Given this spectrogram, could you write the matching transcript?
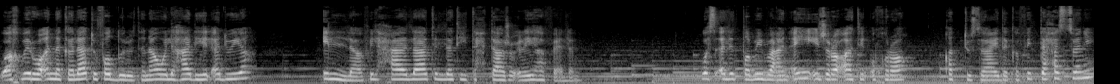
وأخبره أنك لا تفضل تناول هذه الأدوية إلا في الحالات التي تحتاج إليها فعلا. واسأل الطبيب عن أي إجراءات أخرى قد تساعدك في التحسن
